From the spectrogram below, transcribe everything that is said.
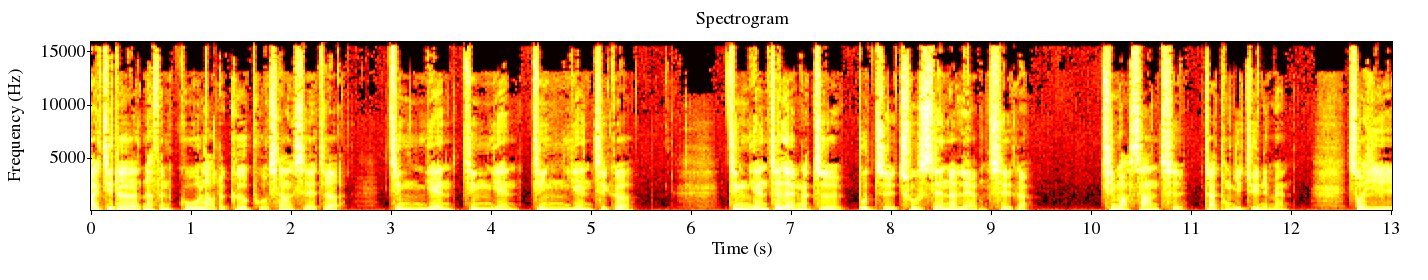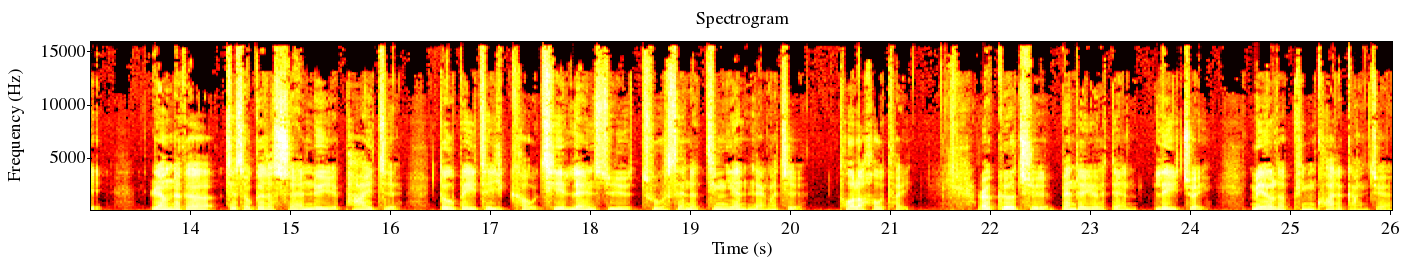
还记得那份古老的歌谱上写着“经验，经验，经验之歌”。经验这两个字不止出现了两次的，起码三次在同一句里面，所以让那个这首歌的旋律、拍子都被这一口气连续出现的“经验”两个字拖了后腿，而歌曲变得有点累赘，没有了平快的感觉。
